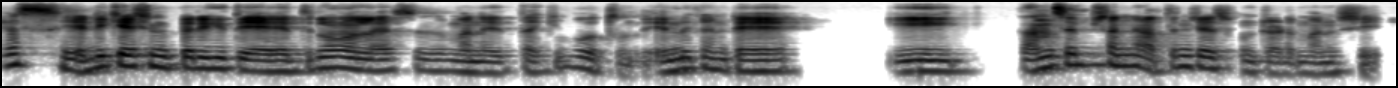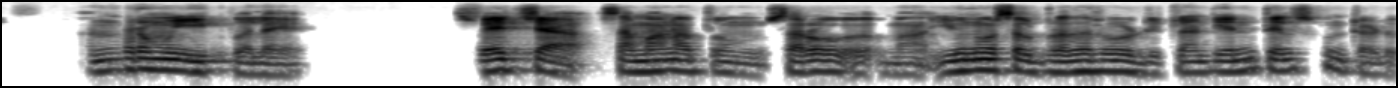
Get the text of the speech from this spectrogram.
ఎస్ ఎడ్యుకేషన్ పెరిగితే ఎథనో నేషనలిజం అనేది తగ్గిపోతుంది. ఎందుకంటే ఈ కన్సెప్ట్స్ అన్ని అర్థం చేసుకుంటాడు మనిషి. అందరము ఈక్వలే. స్వేచ్ఛ, సమానత్వం, సర్వ యూనివర్సల్ బ్రదర్‌హుడ్ ఇట్లాంటివన్నీ తెలుసుకుంటాడు.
